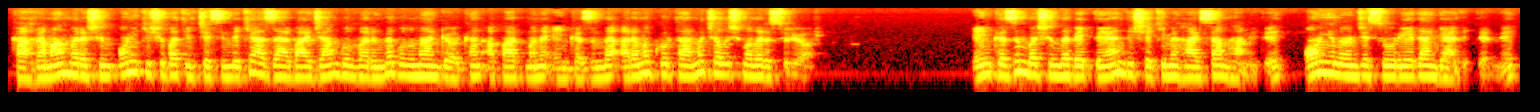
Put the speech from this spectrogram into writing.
Kahramanmaraş'ın 12 Şubat ilçesindeki Azerbaycan bulvarında bulunan Görkan Apartmanı enkazında arama kurtarma çalışmaları sürüyor. Enkazın başında bekleyen diş hekimi Haysam Hamidi, 10 yıl önce Suriye'den geldiklerini,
